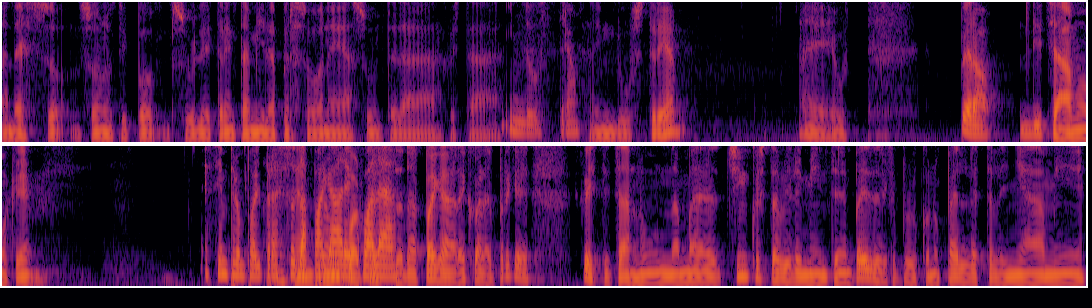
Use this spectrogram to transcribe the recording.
adesso sono tipo sulle 30.000 persone assunte da questa Industria. industria. E però diciamo che È sempre un po' il prezzo da sempre un pagare po' il qual prezzo è. da pagare qual è perché questi hanno 5 stabilimenti nel paese che producono pellet, legnami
